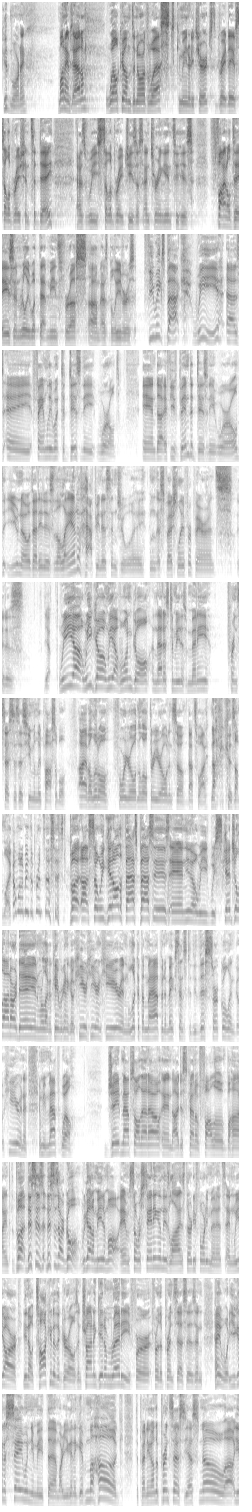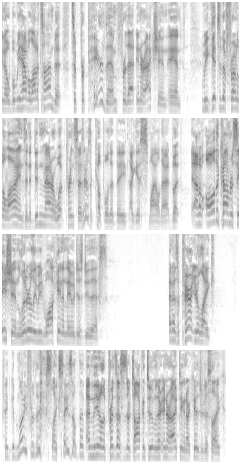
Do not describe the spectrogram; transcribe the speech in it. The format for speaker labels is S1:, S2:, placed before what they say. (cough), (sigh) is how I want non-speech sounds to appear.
S1: Good morning. My name's Adam. Welcome to Northwest Community Church. It's a great day of celebration today as we celebrate Jesus entering into his final days and really what that means for us um, as believers. A few weeks back, we as a family went to Disney World. And uh, if you've been to Disney World, you know that it is the land of happiness and joy, especially for parents. It is Yep. We, uh, we go and we have one goal, and that is to meet as many princesses as humanly possible. I have a little four year old and a little three year old, and so that's why. (laughs) Not because I'm like, I want to be the princesses. (laughs) But uh, so we get all the fast passes, and you know, we, we schedule out our day, and we're like, okay, we're going to go here, here, and here, and we look at the map, and it makes sense to do this circle and go here, and, and we map, well, Jade maps all that out, and I just kind of follow behind. But this is this is our goal. We got to meet them all, and so we're standing in these lines, 30, 40 minutes, and we are, you know, talking to the girls and trying to get them ready for for the princesses. And hey, what are you gonna say when you meet them? Are you gonna give them a hug? Depending on the princess, yes, no, uh, you know. But we have a lot of time to to prepare them for that interaction, and we get to the front of the lines and it didn't matter what princess there's a couple that they i guess smiled at but out of all the conversation literally we'd walk in and they would just do this and as a parent, you're like, paid good money for this. (laughs) like, say something. And, you know, the princesses are talking to them and they're interacting, and our kids are just like,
